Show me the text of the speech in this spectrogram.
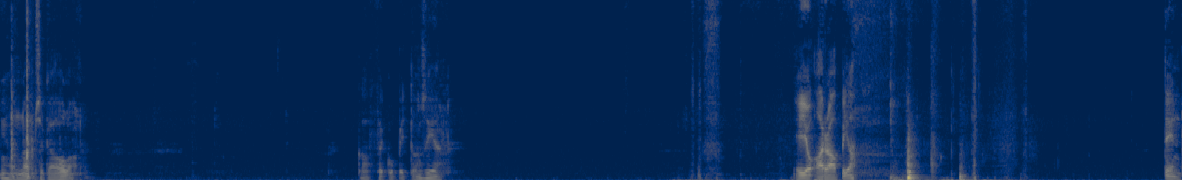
Ihan napsakaa olon. Kaffekupit on siellä. Ei ole arabia. Tend.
